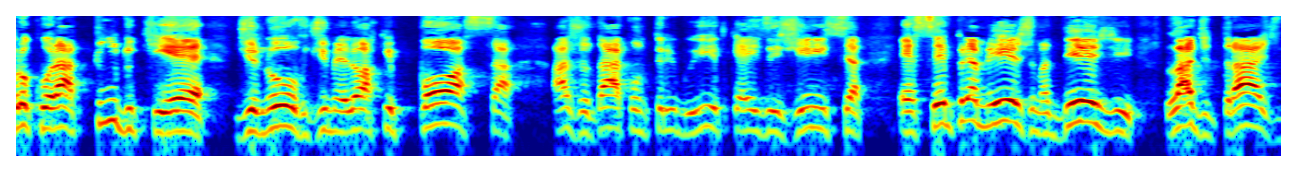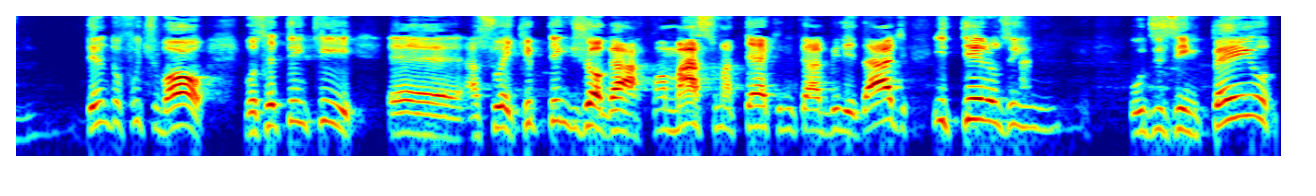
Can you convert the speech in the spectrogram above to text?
procurar tudo que é de novo, de melhor que possa ajudar a contribuir, porque a exigência é sempre a mesma, desde lá de trás, dentro do futebol. Você tem que, é, a sua equipe tem que jogar com a máxima técnica, habilidade e ter os, o desempenho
